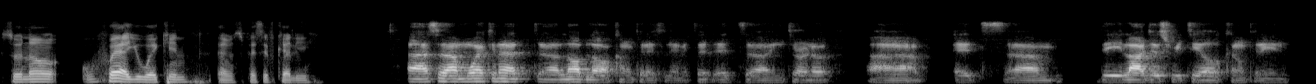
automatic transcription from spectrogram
So now, where are you working um, specifically? Uh, so I'm working at uh, Loblaw Companies Limited. It's uh, in Toronto. Uh, it's um, the largest retail company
